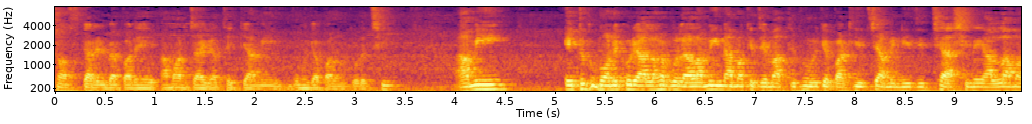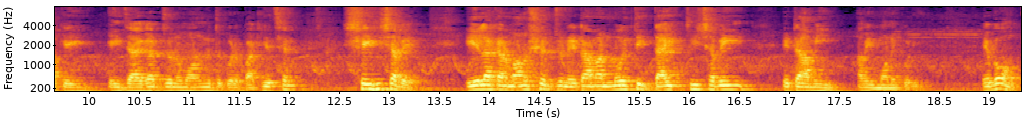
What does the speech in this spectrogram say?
সংস্কারের ব্যাপারে আমার জায়গা থেকে আমি ভূমিকা পালন করেছি। আমি এটুকু মনে করি আল্লাহ রাব্বুল আলমিন আমাকে যে মাতৃভূমিকে পাঠিয়েছে, আমি নিজ ইচ্ছে আসিনি আল্লাহ আমাকে এই এই জায়গার জন্য মনোনীত করে পাঠিয়েছেন। সেই হিসাবে এই এলাকার মানুষের জন্য এটা আমার নৈতিক দায়িত্ব হিসাবেই এটা আমি আমি মনে করি। এবং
